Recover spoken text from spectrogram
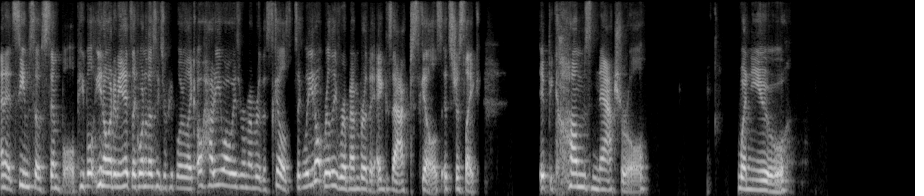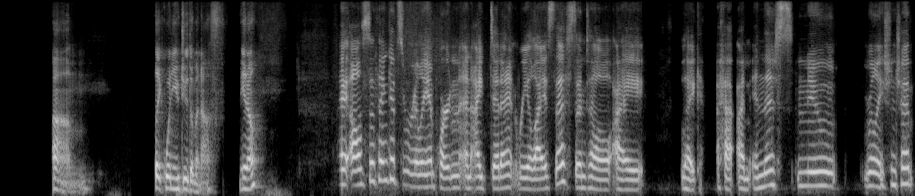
and it seems so simple. People, you know what I mean? It's like one of those things where people are like, "Oh, how do you always remember the skills?" It's like, well, you don't really remember the exact skills. It's just like it becomes natural when you um like when you do them enough, you know? I also think it's really important and I didn't realize this until I like ha- I'm in this new relationship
